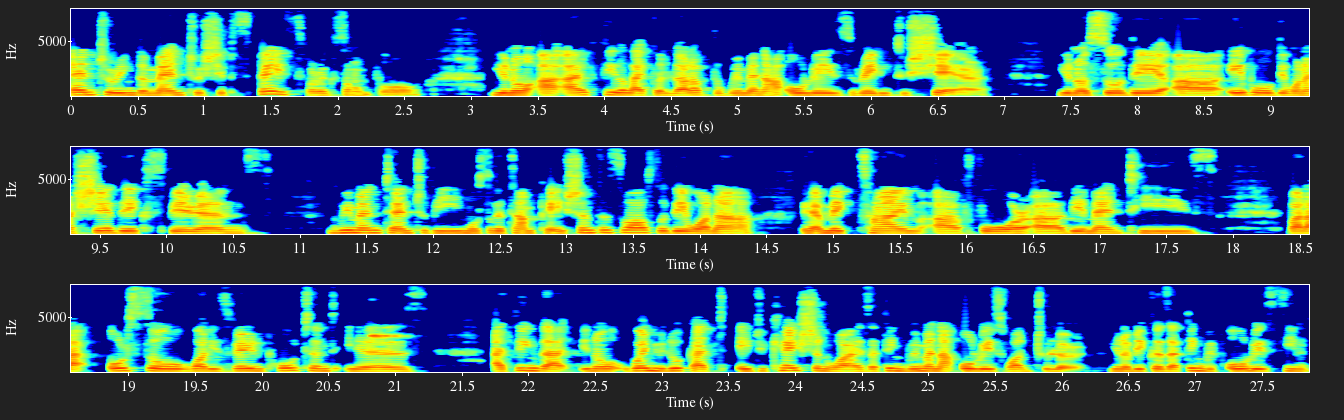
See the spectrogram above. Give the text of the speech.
entering the mentorship space, for example, you know, I, I feel like a lot of the women are always ready to share, you know, so they are able, they want to share the experience. Women tend to be most of the time patient as well. So they want to make time uh, for uh, their mentees. But uh, also, what is very important is I think that, you know, when you look at education wise, I think women are always want to learn, you know, because I think we've always seen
